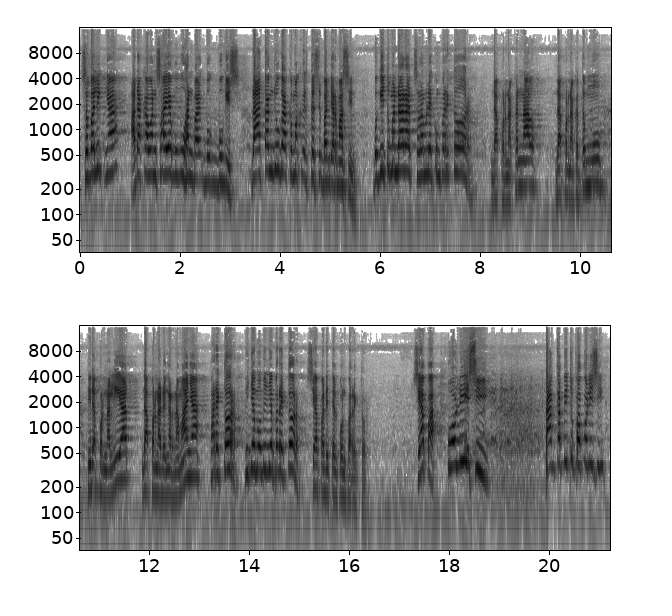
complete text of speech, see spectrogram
Sebaliknya, ada kawan saya bubuhan Bugis. Datang juga ke, ke Banjarmasin. Begitu mendarat, Assalamualaikum Pak Rektor. Tidak pernah kenal, tidak pernah ketemu, tidak pernah lihat, tidak pernah dengar namanya. Pak Rektor, pinjam mobilnya Pak Rektor. Siapa di telepon Pak Rektor? Siapa? Polisi. Tangkap itu Pak Polisi.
